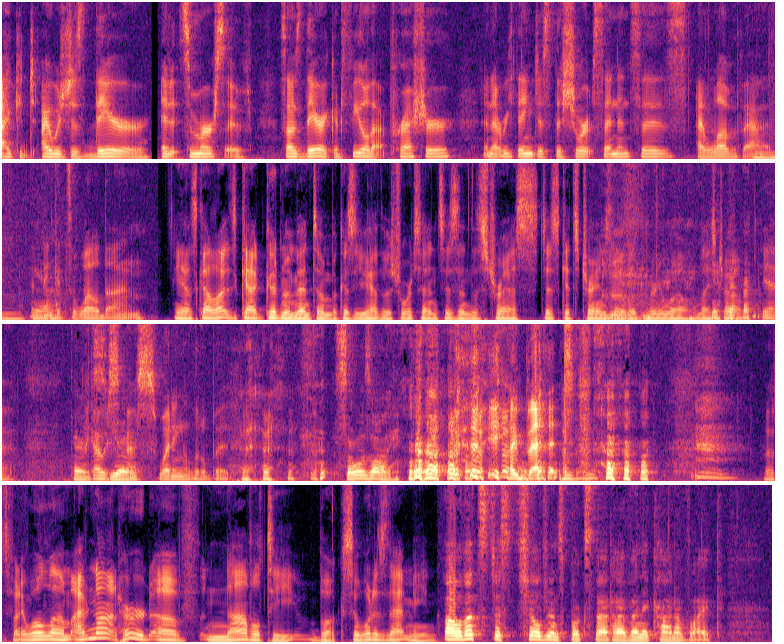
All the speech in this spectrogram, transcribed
I could I was just there and it's immersive. So I was there, I could feel that pressure and everything, just the short sentences. I love that. I think Yeah. it's well done. Yeah, it's got a lot, it's got good momentum because you have those short sentences and the stress just gets translated very well. Nice job. Yeah. Thanks. Like I was, I yeah. was sweating a little bit. So was I. I bet. That's funny. Well, um, I've not heard of novelty books. So what does that mean? Oh, that's just children's books that have any kind of like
